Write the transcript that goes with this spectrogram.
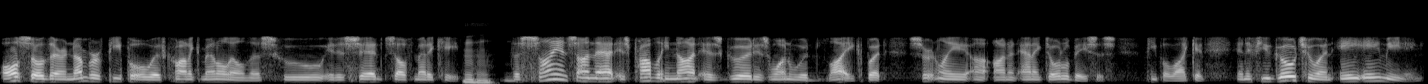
Also, there are a number of people with chronic mental illness who it is said self medicate. Mm-hmm. The science on that is probably not as good as one would like, but certainly uh, on an anecdotal basis, people like it. And if you go to an AA meeting,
